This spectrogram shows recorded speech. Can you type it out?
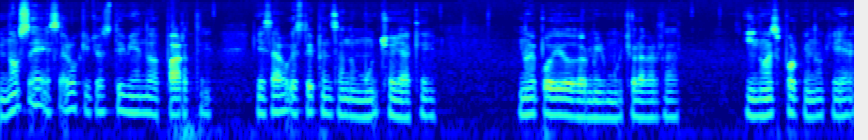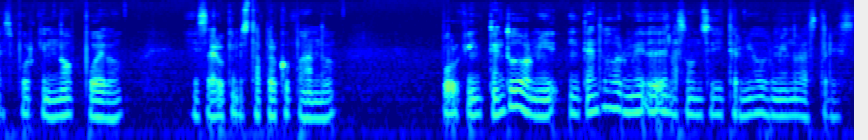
no sé, es algo que yo estoy viendo aparte. Y es algo que estoy pensando mucho ya que no he podido dormir mucho, la verdad. Y no es porque no quiera, es porque no puedo. Y es algo que me está preocupando. Porque intento dormir, intento dormir desde las 11 y termino durmiendo a las 3.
